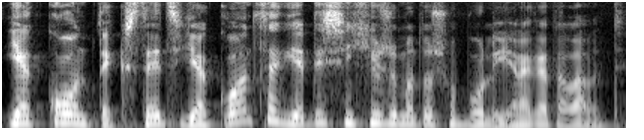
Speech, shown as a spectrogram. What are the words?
για context, έτσι, για context, γιατί συγχύζομαι τόσο πολύ, για να καταλάβετε.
